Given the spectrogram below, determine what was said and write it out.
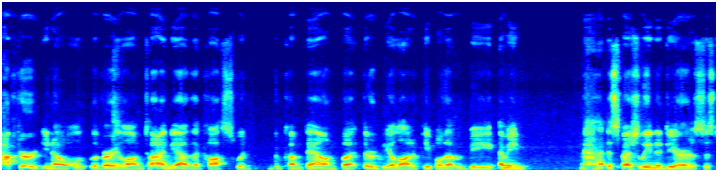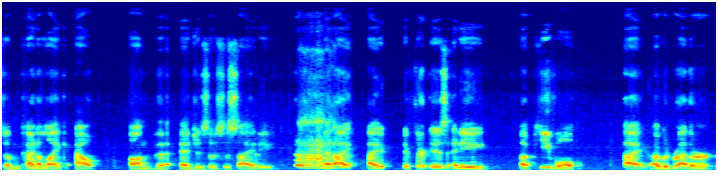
after you know a, a, very long time, yeah, the costs would, would come down, but there would be a lot of people that would be. I mean, especially in a DRO system, kind of like out on the edges of society. And I, I, if there is any upheaval, I, I would rather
